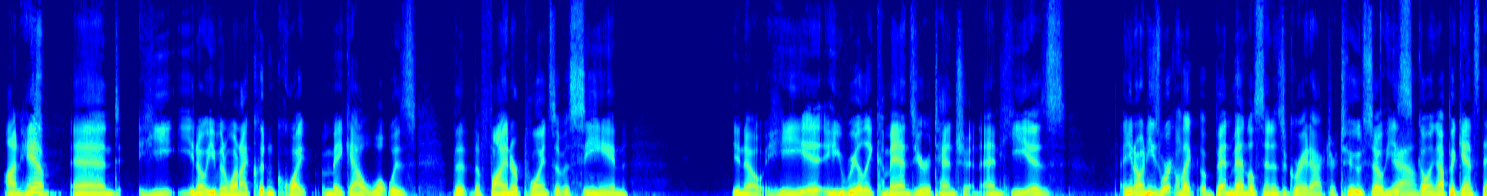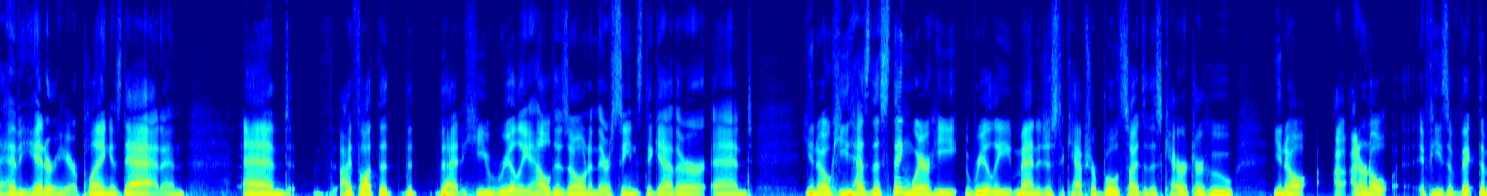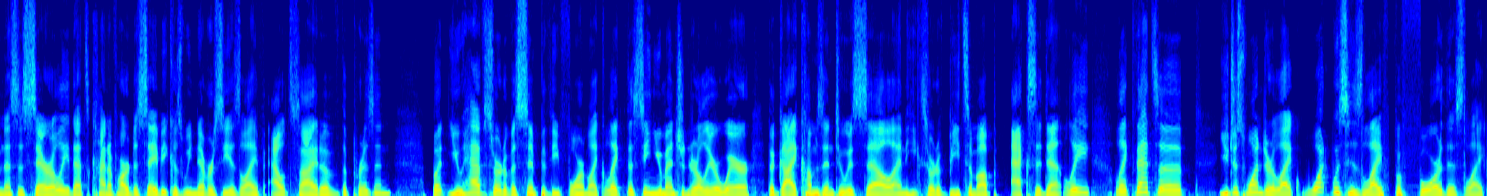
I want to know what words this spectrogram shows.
on him and he, you know, even when I couldn't quite make out what was the the finer points of a scene, you know he he really commands your attention and he is you know and he's working like ben mendelsohn is a great actor too. So he's Yeah. going up against a heavy hitter here playing his dad. And and i thought that that, that he really held his own in their scenes together. And you know he has this thing where he really manages to capture both sides of this character who you know I, I don't know if he's a victim necessarily. That's kind of hard to say because we never see his life outside of the prison but you have sort of a sympathy for him. Like like the scene you mentioned earlier where the guy comes into his cell and he sort of beats him up accidentally. Like that's a you just wonder like what was his life before this like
